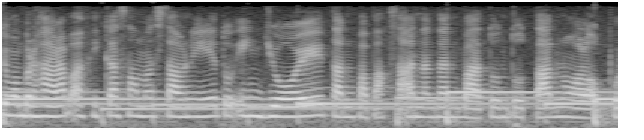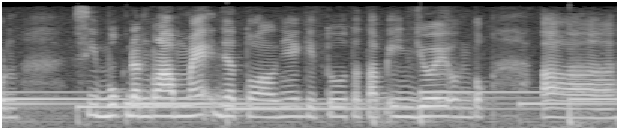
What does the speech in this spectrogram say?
cuma berharap Afika selama setahun ini tuh enjoy tanpa paksaan dan tanpa tuntutan walaupun sibuk dan rame jadwalnya gitu tetap enjoy untuk uh,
